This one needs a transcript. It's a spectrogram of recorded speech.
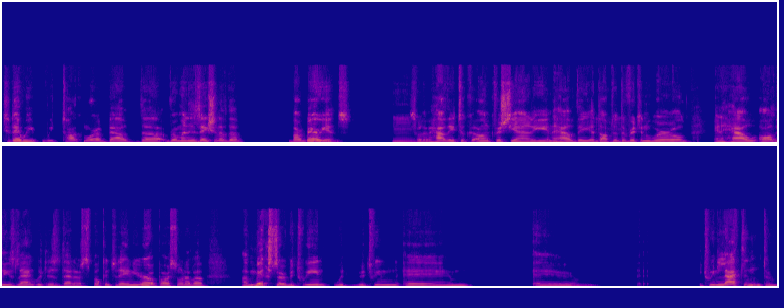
Today we we talk more about the Romanization of the barbarians, mm. sort of how they took on Christianity and how they adopted mm-hmm. the written world and how all these languages that are spoken today in Europe are sort of a a mixture between between um, um, between Latin, the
